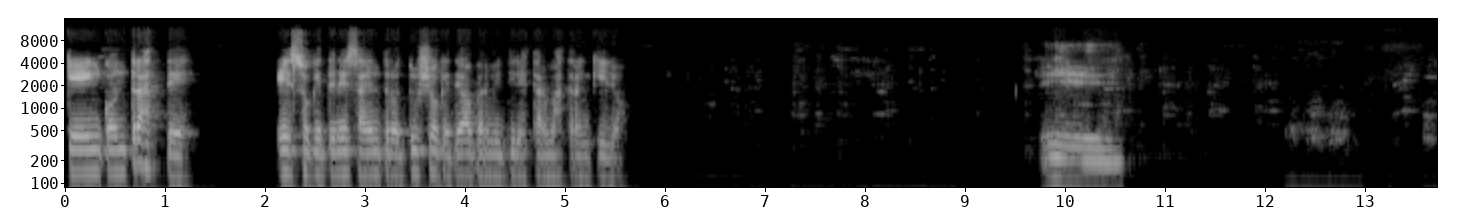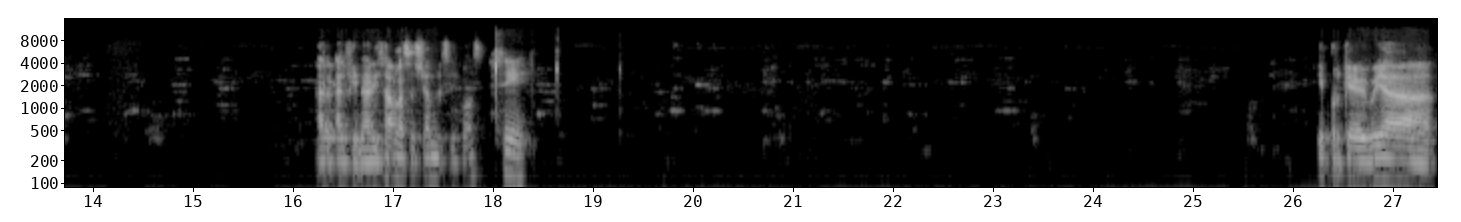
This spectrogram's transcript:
que encontraste eso que tenés adentro tuyo que te va a permitir estar más tranquilo? Y al, finalizar la sesión, decís vos. Sí. Y porque voy a,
